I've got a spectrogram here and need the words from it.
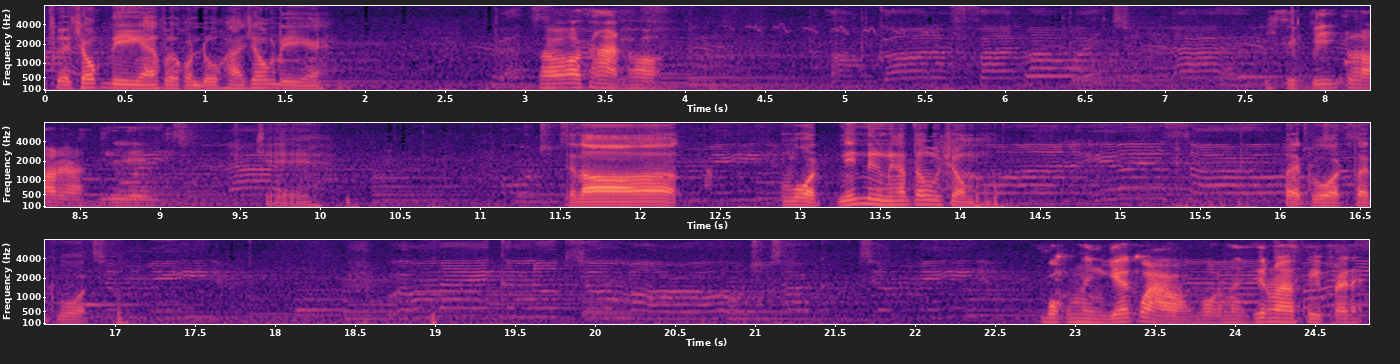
เผื่อโชคดีไงเผื่อคนดูพาโชคดีไงเราเอาถ่านพออีกสิบวิรอเดี๋ยวดีเดย์โอเคเดี๋ยวรอโหวตนิดนึงนะครับท่านผู้ชม เปิดโหวตเปิดโหวต บวกหนึ่งเยอะกว่าบวกหนึ่งขึ้นมาสิบแล้วเนี่ย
